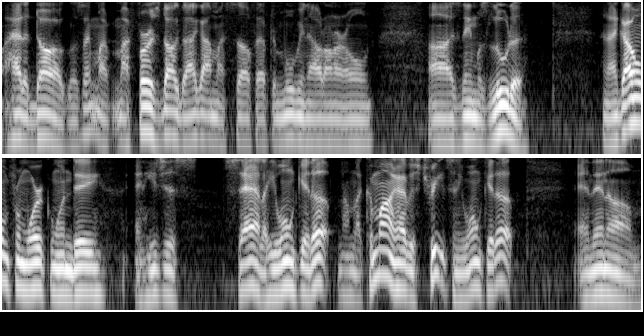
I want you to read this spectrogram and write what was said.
I had a dog. It was like my, my first dog that I got myself after moving out on our own. Uh, his name was Luda, and I got home from work one day and he's just sad, like he won't get up. And I'm like, come on, I have his treats, and he won't get up. And then um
